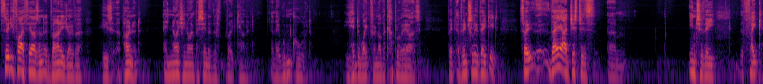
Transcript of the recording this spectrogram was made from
35,000 advantage over his opponent, and 99% of the vote counted, and they wouldn't call it. He had to wait for another couple of hours, but eventually they did. So uh, they are just as um, into the, the fake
